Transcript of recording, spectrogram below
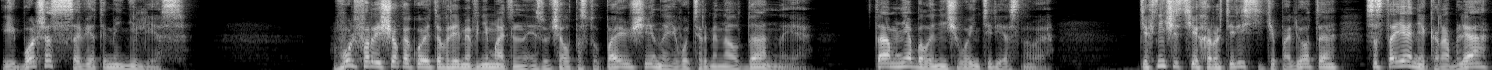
и больше с советами не лез. Вульфор еще какое-то время внимательно изучал поступающие на его терминал данные. Там не было ничего интересного — технические характеристики полета, состояние корабля,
